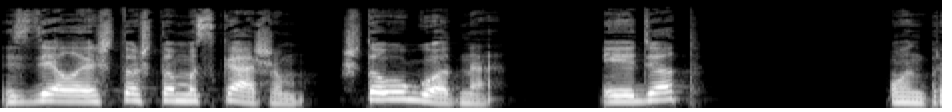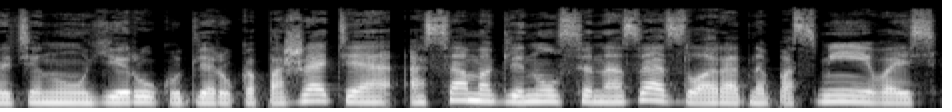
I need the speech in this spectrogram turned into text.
Сделаешь то, что мы скажем, что угодно. Идет?» Он протянул ей руку для рукопожатия, а сам оглянулся назад, злорадно посмеиваясь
